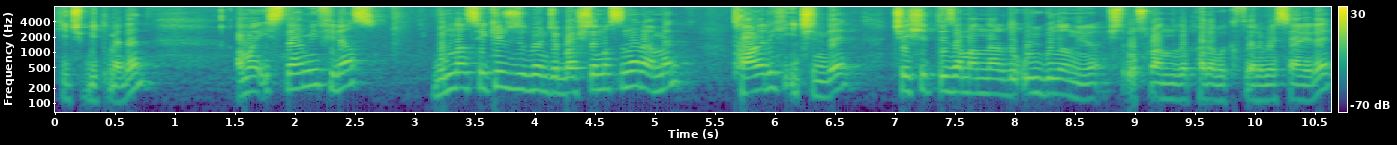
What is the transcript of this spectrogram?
hiç bitmeden. Ama İslami finans bundan 800 yıl önce başlamasına rağmen tarih içinde çeşitli zamanlarda uygulanıyor. İşte Osmanlı'da para vakıfları vesaire.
